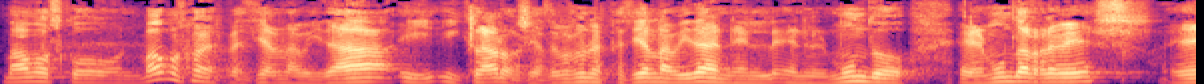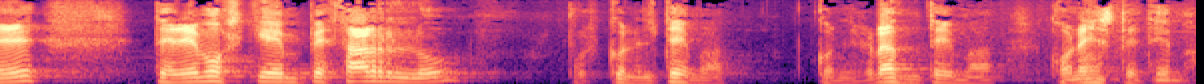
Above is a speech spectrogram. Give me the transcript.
Vamos con vamos con especial Navidad y, y claro, si hacemos un especial Navidad en el en el mundo en el mundo al revés, eh, tenemos que empezarlo pues con el tema, con el gran tema, con este tema.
